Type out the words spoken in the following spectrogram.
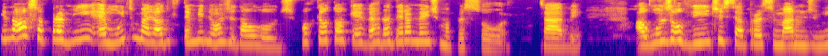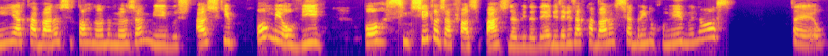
e nossa, para mim é muito melhor do que ter milhões de downloads, porque eu toquei verdadeiramente uma pessoa, sabe? Alguns ouvintes se aproximaram de mim e acabaram se tornando meus amigos. Acho que por me ouvir, por sentir que eu já faço parte da vida deles, eles acabaram se abrindo comigo. E nossa, eu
